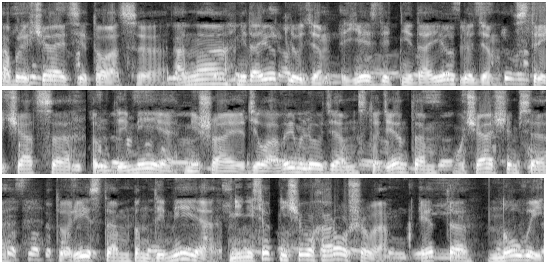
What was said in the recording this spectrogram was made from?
облегчает ситуацию. Она не дает людям ездить, не дает людям встречаться. Пандемия мешает деловым людям, студентам, учащимся, туристам. Пандемия не несет ничего хорошего. Это новый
